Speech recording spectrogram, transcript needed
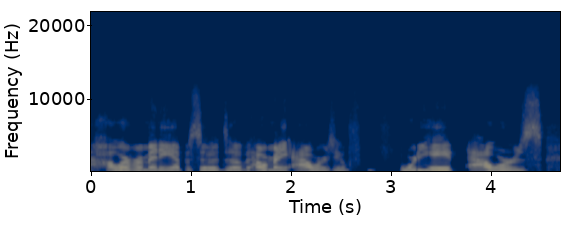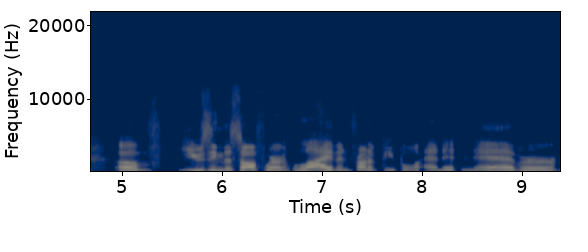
however many episodes of however many hours, you know, 48 hours of using the software live in front of people. And it never,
